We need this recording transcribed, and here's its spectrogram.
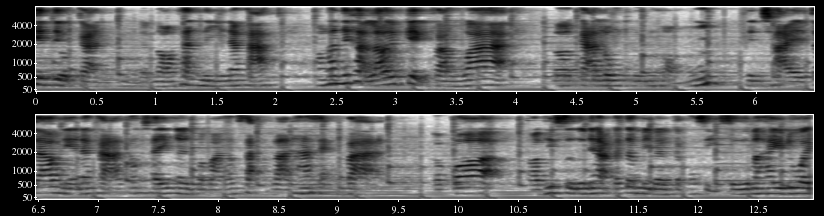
เช่นเดียวกันเน้องท่านนี้นะคะน้องท่านนี้ค่ะเล่าให้เก่งฟังว่าการลงทุนของเป็นชายเจ้าเนี้ยนะคะ ต้องใช้เงินประมาณทั้งสามล้านห้าแสนบาท แล้วก็ตอนที่ซื้อเนี่ยค่ะก็จะมีใบกำกับภาษีซื้อมาให้ด้วย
